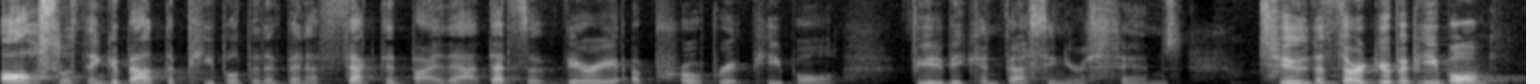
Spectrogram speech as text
also think about the people that have been affected by that. That's a very appropriate people for you to be confessing your sins to. The third group of people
